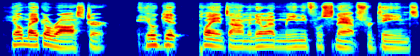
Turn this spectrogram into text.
he'll make a roster. He'll get playing time and he'll have meaningful snaps for teams.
